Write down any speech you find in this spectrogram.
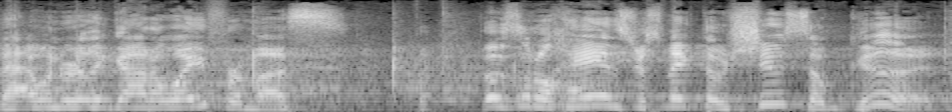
that one really got away from us. Those little hands just make those shoes so good.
